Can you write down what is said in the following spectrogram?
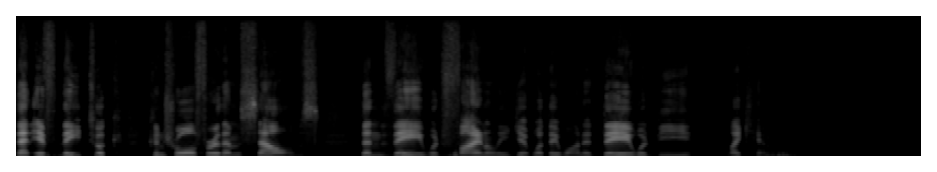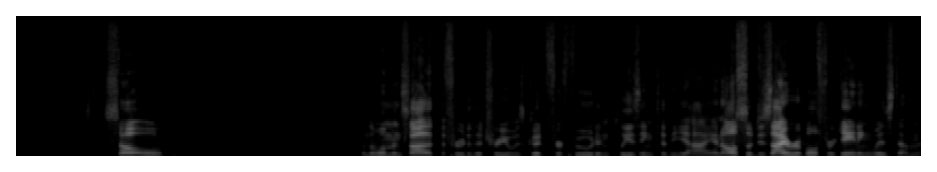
That if they took control for themselves, then they would finally get what they wanted. They would be like him. So, when the woman saw that the fruit of the tree was good for food and pleasing to the eye, and also desirable for gaining wisdom,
